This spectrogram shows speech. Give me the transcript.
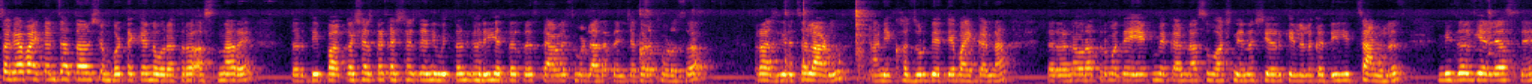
सगळ्या बायकांचं आता शंभर टक्के नवरात्र असणार आहे. तर ती पा कशाच तर कशाच्या निमित्तानं घरी येतातच त्यावेळेस म्हटलं आता त्यांच्याकडे थोडंसं राजगिरीचं लाडू आणि खजूर देते बायकांना. तर नवरात्रमध्ये एकमेकांना सुवासनेनं शेअर केलेलं कधीही चांगलंच. मी जर गेले असते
